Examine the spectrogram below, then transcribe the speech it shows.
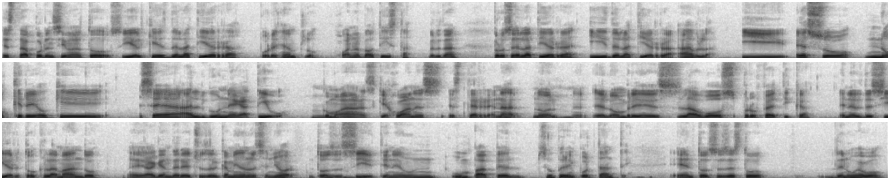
está por encima de todos. Y el que es de la tierra, por ejemplo, Juan el Bautista, ¿verdad? Procede de la tierra y de la tierra habla. Y eso no creo que sea algo negativo, mm. como, ah, es que Juan es, terrenal. No, el, hombre es la voz profética en el desierto clamando, eh, hagan derechos del camino del Señor. Entonces sí, tiene un, un papel súper importante. Entonces esto, de nuevo,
